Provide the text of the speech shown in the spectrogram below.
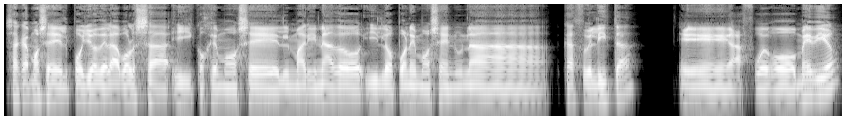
Sacamos el pollo de la bolsa y cogemos el marinado y lo ponemos en una cazuelita eh, a fuego medio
